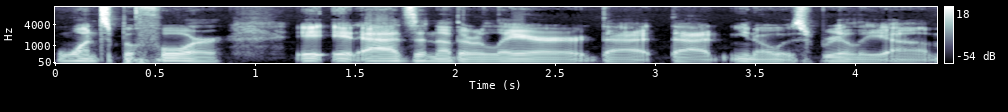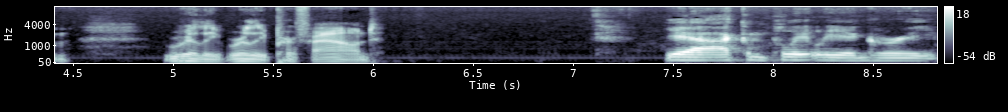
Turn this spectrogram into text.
once before it, it adds another layer that that you know is really um really really profound. Yeah, I completely agree.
